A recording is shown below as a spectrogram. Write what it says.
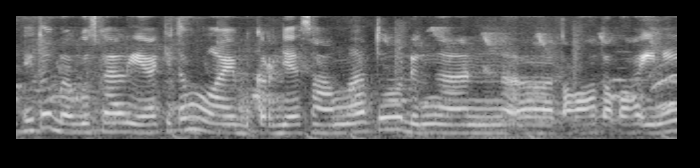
Itu bagus sekali ya. Kita mulai bekerja sama tuh dengan eh, tokoh-tokoh ini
